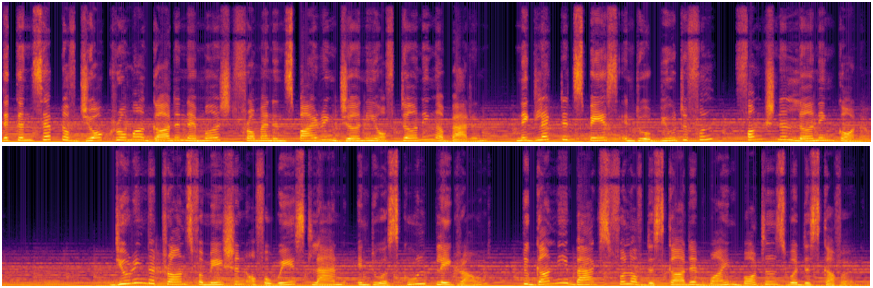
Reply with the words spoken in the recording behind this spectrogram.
The concept of Geochroma Garden emerged from an inspiring journey of turning a barren, neglected space into a beautiful, functional learning corner. During the transformation of a wasteland into a school playground, two gunny bags full of discarded wine bottles were discovered.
